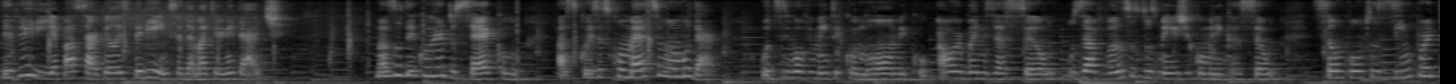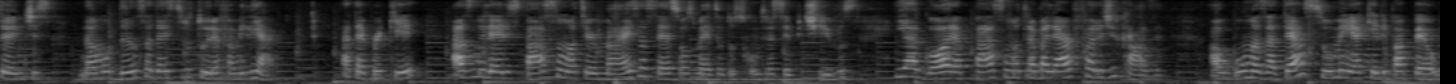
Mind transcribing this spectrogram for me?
deveria passar pela experiência da maternidade. Mas no decorrer do século, as coisas começam a mudar. O desenvolvimento econômico, a urbanização, os avanços dos meios de comunicação são pontos importantes na mudança da estrutura familiar. Até porque as mulheres passam a ter mais acesso aos métodos contraceptivos e agora passam a trabalhar fora de casa. Algumas até assumem aquele papel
